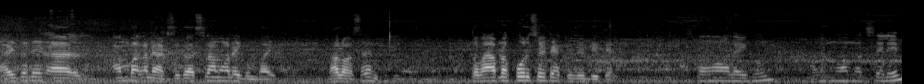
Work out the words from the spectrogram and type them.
ভাইজানের আম বাগানে আসছি। তো আসসালামু আলাইকুম ভাই। ভালো আছেন? তো ভাই আপনার পরিচয়টা একটু যদি দিতেন। আসসালামু আলাইকুম। আমি মোহাম্মদ সেলিম।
